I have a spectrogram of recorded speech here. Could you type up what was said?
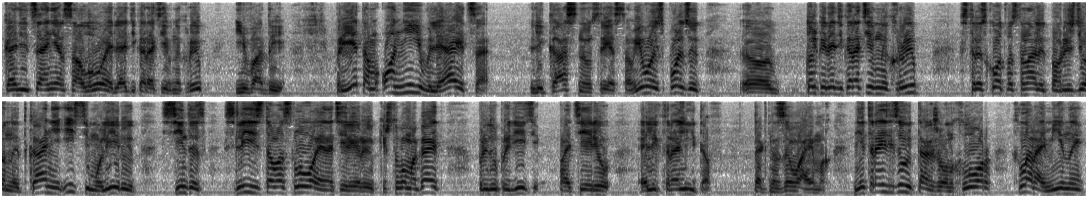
Кондиционер с алоэ для декоративных рыб и воды. При этом он не является лекарственным средством. Его используют э, только для декоративных рыб. Стресс-код восстанавливает поврежденные ткани и стимулирует синтез слизистого слоя на теле рыбки, что помогает предупредить потерю электролитов, так называемых. Нейтрализует также он хлор, хлорамины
